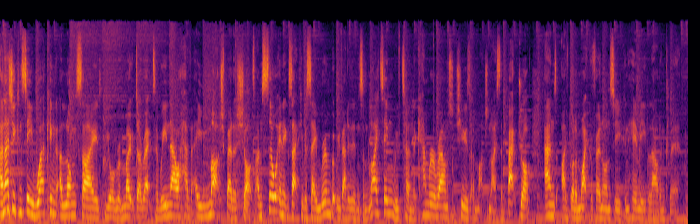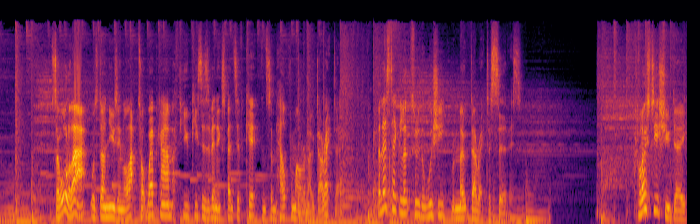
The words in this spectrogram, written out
And as you can see, working alongside your remote director, we now have a much better shot. I'm still in exactly the same room, but we've added in some lighting, we've turned the camera around to choose a much nicer backdrop, and I've got a microphone on so you can hear me loud and clear. So all of that was done using the laptop webcam, a few pieces of inexpensive kit, and some help from our remote director. But let's take a look through the Wooshii Remote Director service. Close to your shoot day,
